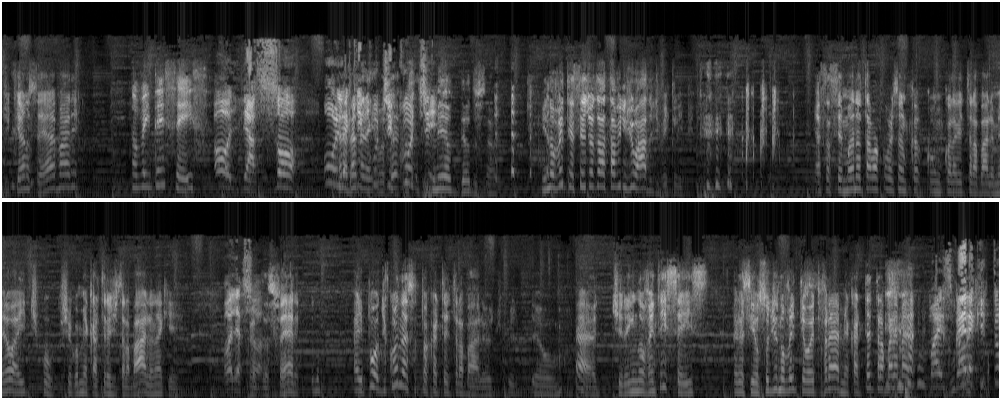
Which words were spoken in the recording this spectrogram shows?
De que ano você é, Mari? 96. Olha só! Olha Peraí, que peraí, você- cuti-cuti! Meu Deus do céu. Em 96 eu já tava enjoado de ver clipe. Essa semana eu tava conversando com, um colega de trabalho meu, aí, tipo, chegou minha carteira de trabalho, né, que Olha só. das férias tudo. Aí, pô, de quando é essa tua carteira de trabalho? Eu, eu, é, tirei em 96. Ele assim, eu sou de 98. Eu falei, é, minha carteira de trabalho é mais... Mais velha que tu!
